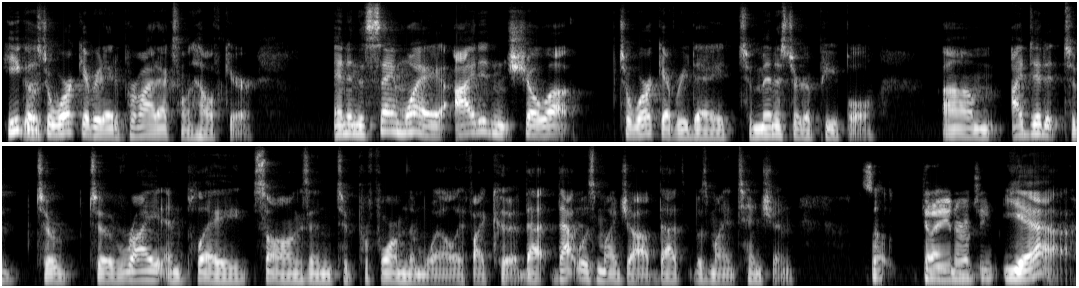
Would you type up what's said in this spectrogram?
He goes to work every day to provide excellent health care. And in the same way, I didn't show up to work every day to minister to people. Um, I did it to, to to write and play songs and to perform them well if I could. That that was my job. That was my intention. So, can I interrupt you? Yeah.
